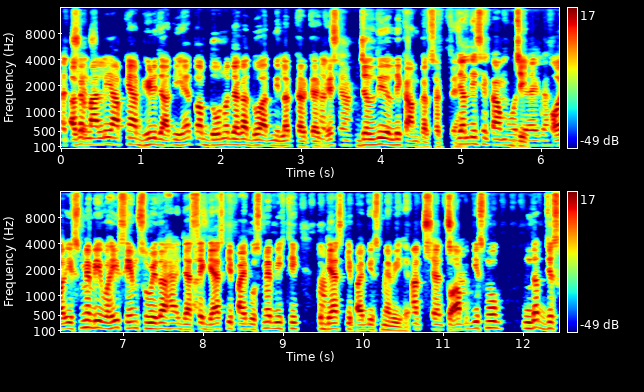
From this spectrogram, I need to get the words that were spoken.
अच्छा, अगर मान लीजिए आपके यहाँ भीड़ ज़्यादा है तो आप दोनों जगह दो आदमी लग कर करके अच्छा। जल्दी जल्दी काम कर सकते हैं। जल्दी से काम हो जाएगा। और इसमें भी वही सेम सुविधा है जैसे अच्छा। गैस की पाइप उसमें भी थी तो हाँ। गैस की पाइप इसमें भी है। अच्छा तो आप इसमें मतलब जिस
